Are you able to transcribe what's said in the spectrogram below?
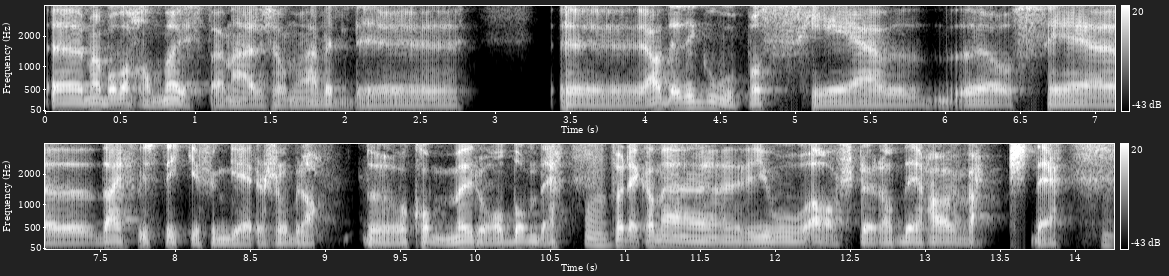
Uh, Men både han og Øystein er, sånn, er veldig Uh, Ja, det er de gode på å se, å se deg hvis det ikke fungerer så bra. Og komme med råd om det. For det kan jeg jo avsløre at det har vært det. Det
